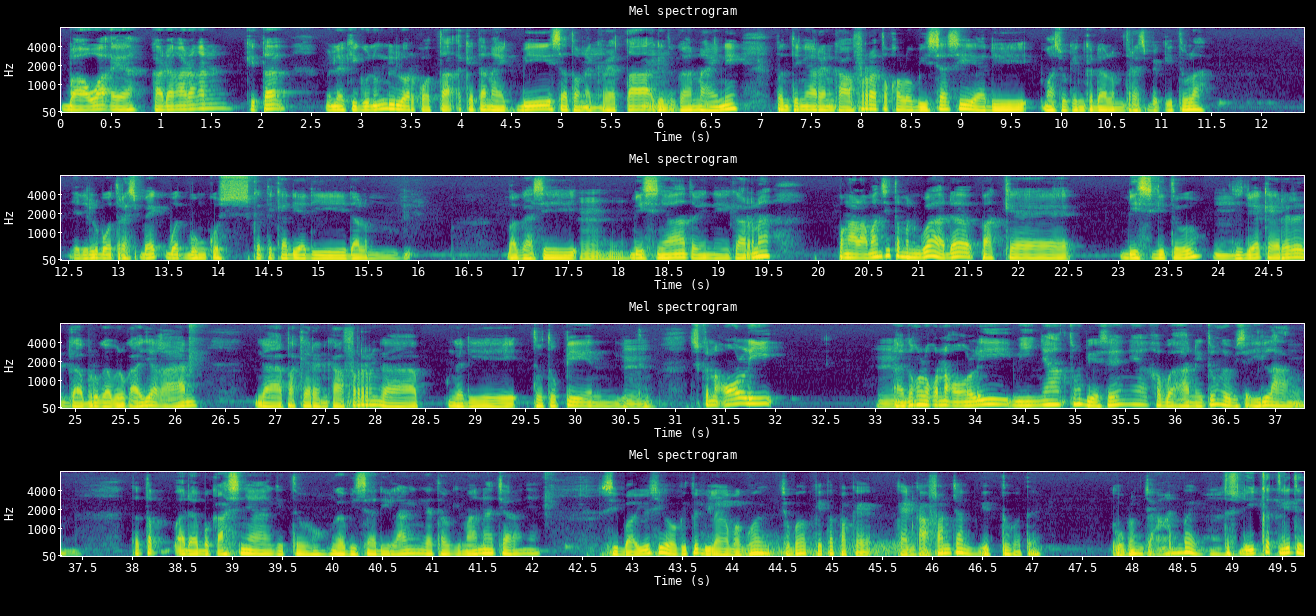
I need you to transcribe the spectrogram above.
bawa ya, kadang-kadang kan kita mendaki gunung di luar kota, kita naik bis atau naik kereta gitu kan. Nah ini pentingnya rain cover atau kalau bisa sih ya dimasukin ke dalam trash bag itulah. Jadi lu bawa trash bag buat bungkus ketika dia di dalam bagasi Mhm. bisnya atau ini karena pengalaman sih temen gue ada pakai bis gitu Hmm. jadi dia carrier gabruk-gabruk aja kan nggak pakai rain cover nggak nggak ditutupin gitu. Terus kena oli. Nah itu kalau kena oli minyak tuh biasanya ke bahan itu nggak bisa hilang. Tetap ada bekasnya gitu, nggak bisa dihilangin nggak tahu gimana caranya. Si Bayu sih waktu itu bilang sama gua, coba kita pakai kain kafan Chan gitu katanya. Gue bilang jangan bay. Terus diikat gitu.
